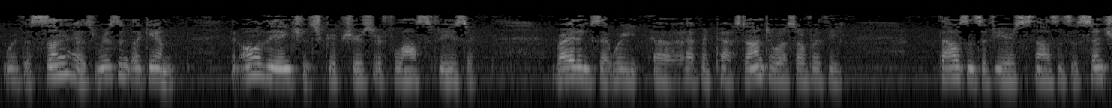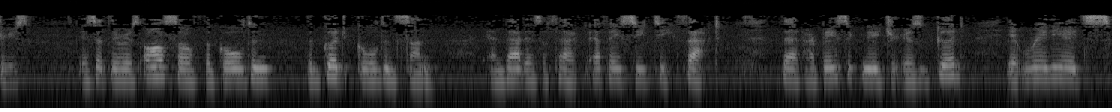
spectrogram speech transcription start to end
where the sun has risen again. And all of the ancient scriptures or philosophies or writings that we uh, have been passed on to us over the thousands of years, thousands of centuries, is that there is also the golden, the good golden sun. And that is a fact, F A C T, fact, that our basic nature is good. It radiates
